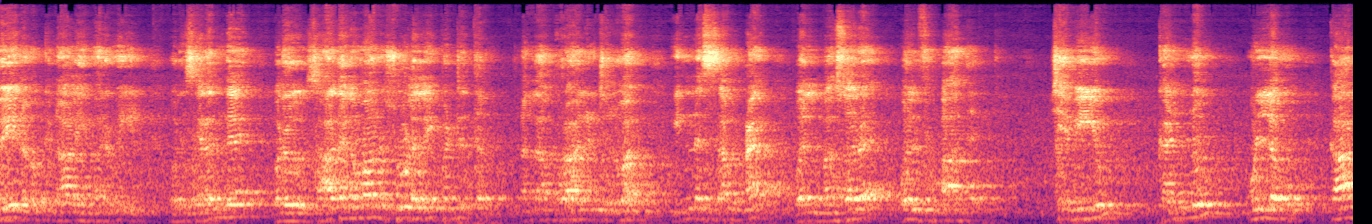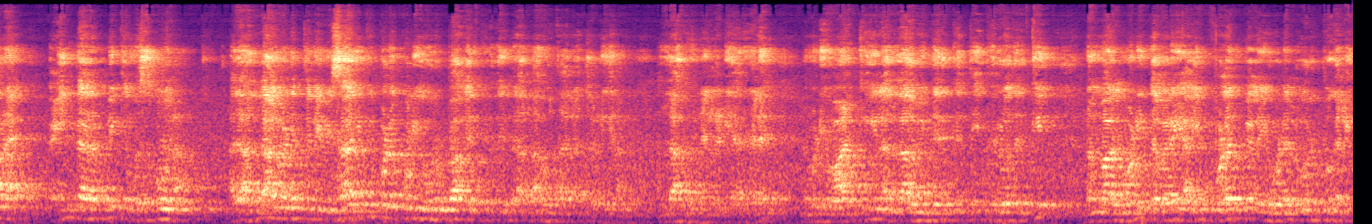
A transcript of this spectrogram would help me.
அதுவே நமக்கு நாளை வறுமையில் ஒரு சிறந்த ஒரு சாதகமான சூழலை பெற்றுத்தரும். அல்லாஹ் குர்ஆனில் சொல்வார் இன்ன சம்அ வல் பஸர வல் ஃபுஆத செவியும் கண்ணும் உள்ளமும் காண ஐந்த ரப்பிக்க மஸ்பூலா. அது அல்லாஹ்விடத்திலே விசாரிக்கப்படக்கூடிய உறுப்பாக இருக்கிறது என்று அல்லாஹு தாலா சொல்கிறான். அல்லாஹ்வின் நல்லடியார்களே நம்முடைய வாழ்க்கையில் அல்லாஹ்வின் நெருக்கத்தை பெறுவதற்கு நம்மால் முடிந்தவரை ஐம்புலன்களை உடல் உறுப்புகளை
